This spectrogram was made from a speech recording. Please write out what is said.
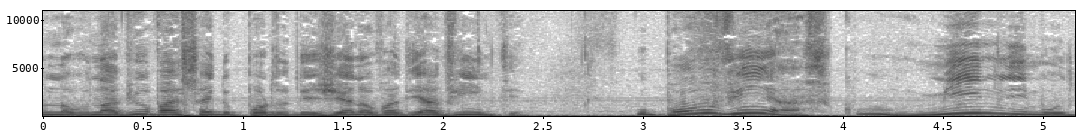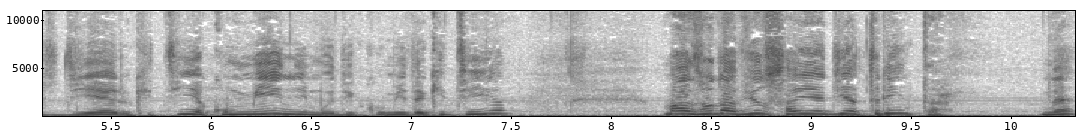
o navio vai sair do porto de Gênova dia 20. O povo vinha com o mínimo de dinheiro que tinha, com o mínimo de comida que tinha, mas o navio saía dia 30. Né?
